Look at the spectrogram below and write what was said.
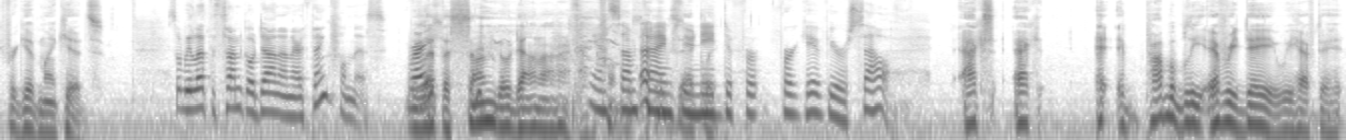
forgive my kids. So we let the sun go down on our thankfulness. Right? let the sun go down on our And sometimes exactly. you need to for, forgive yourself. Acts, act, eh, eh, probably every day we have to, hit,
